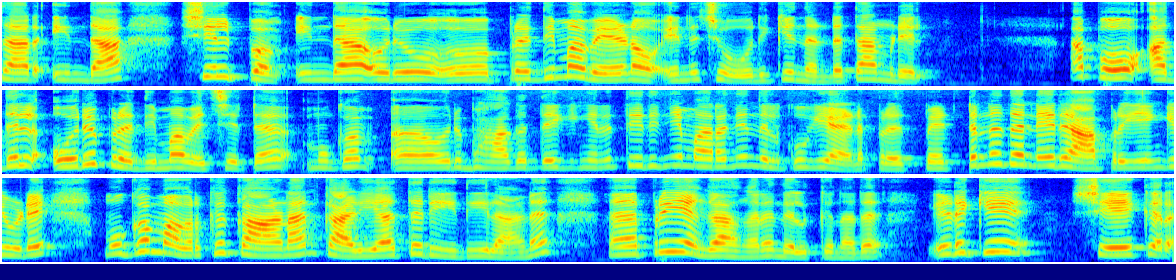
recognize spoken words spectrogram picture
സാർ ഇന്താ ശില്പം ഇന്താ ഒരു പ്രതിമ വേണോ? എന്ന് ചോദിക്കുന്നുണ്ട് തമിഴിൽ. അപ്പോൾ അതിൽ ഒരു പ്രതിമ വെച്ചിട്ട് മുഖം ഒരു ഭാഗത്തേക്ക് ഇങ്ങനെ തിരിഞ്ഞ് മറഞ്ഞു നിൽക്കുകയാണ്. പെട്ടെന്ന് തന്നെ പ്രിയങ്കയുടെ മുഖം അവർക്ക് കാണാൻ കഴിയാത്ത രീതിയിലാണ് പ്രിയങ്ക അങ്ങനെ നിൽക്കുന്നത്. ഇടയ്ക്ക് ശേഖർ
